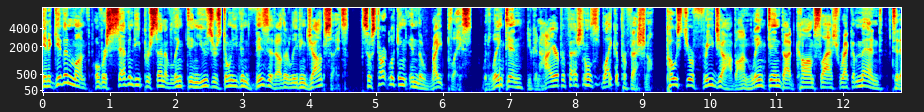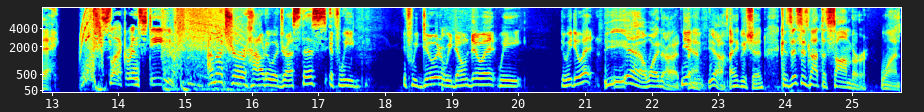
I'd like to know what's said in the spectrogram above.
In a given month, over 70% of LinkedIn users don't even visit other leading job sites. So start looking in the right place. With LinkedIn, you can hire professionals like a professional. Post your free job on linkedin.com slash recommend today. Slacker and Steve. I'm not sure how to address this. If we if we do it or we don't do it, we do we do it? Yeah, why not? Yeah, I mean, yeah. I think we should because this is not the somber one.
